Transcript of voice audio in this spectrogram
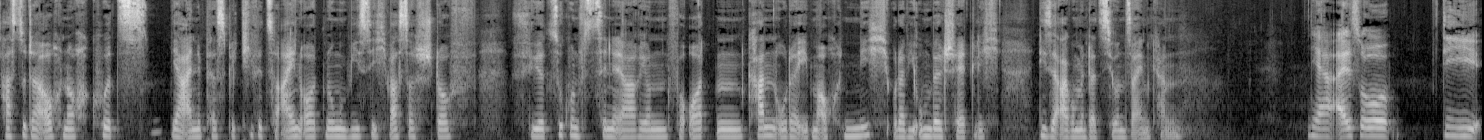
Hast du da auch noch kurz ja eine Perspektive zur Einordnung, wie sich Wasserstoff für Zukunftsszenarien verorten kann oder eben auch nicht oder wie umweltschädlich diese Argumentation sein kann? Ja, also die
